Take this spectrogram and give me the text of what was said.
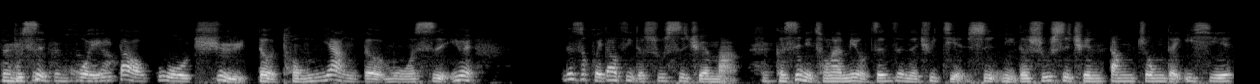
对，不是回到过去的同样的模式，因为那是回到自己的舒适圈嘛。可是你从来没有真正的去检视你的舒适圈当中的一些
